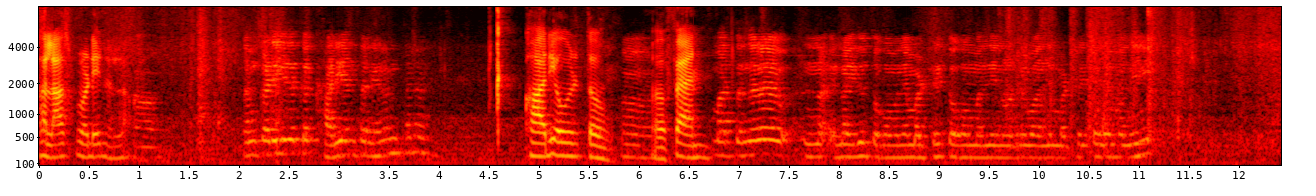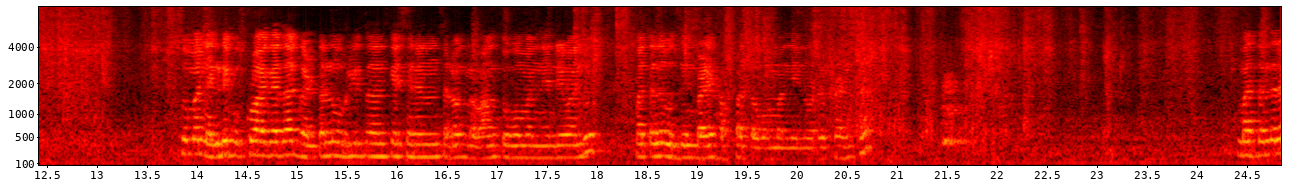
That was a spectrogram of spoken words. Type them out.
ಖಲಾಸ್ ಮಾಡೇನಲ್ಲ. ನಮ್ಮ ಕಡೆ ಇದಕ್ಕೆ ಖಾರಿ ಅಂತಾರೆ ಏನಂತಾರ? ಖಾರಿ ಅವು ಇರ್ತಾವ. ಫ್ಯಾನ್ ಮತ್ತಂದ್ರೆ ಇದು ತೊಗೊಂಬಂದೆ ಮಟ್ರಿ ತೊಗೊಂಬಂದಿ ನೋಡ್ರಿ ಒಂದು ಮಟ್ರಿ ತೊಗೊಂಬಂದಿನಿ ಸುಮ್ಮ ನೆಗಡಿ ಬುಕ್ ಆಗ್ಯದ ಗಂಟಲು ಉರ್ಲಿತದ ಅಂತ ಕೇಸಿನ ನನ್ನ ಸಲುವಾಗಿ ಲವಂಗ ತೊಗೊಂಬಂದಿನಿ ಒಂದು. ಮತ್ತಂದ್ರೆ ಉದ್ದಿನ ಬಾಳೆ ಹಪ್ಪ ತೊಗೊಂಬಂದಿನಿ ನೋಡ್ರಿ ಫ್ರೆಂಡ್ಸ್ ಮತ್ತಂದ್ರ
